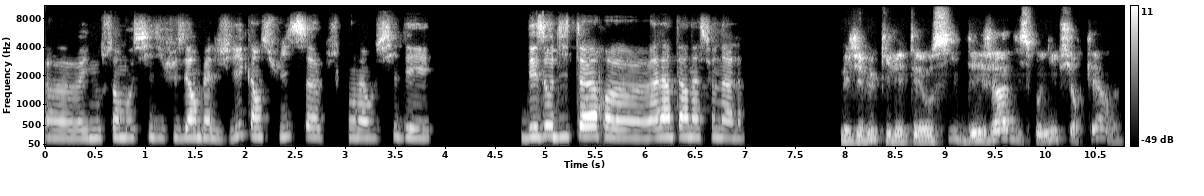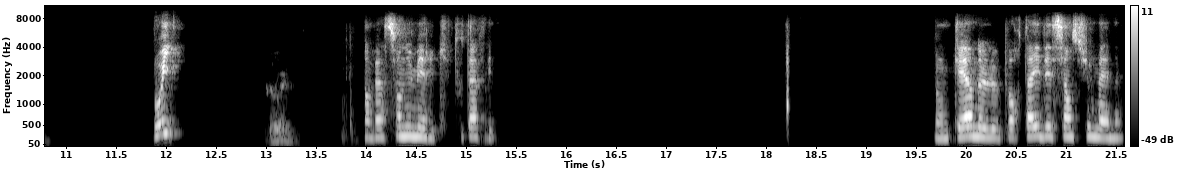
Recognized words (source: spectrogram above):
Euh, et nous sommes aussi diffusés en Belgique, en Suisse, puisqu'on a aussi des, des auditeurs euh, à l'international. Mais j'ai vu qu'il était aussi déjà disponible sur Kern. Oui. Ah en version numérique, tout à fait. Donc Kern, le portail des sciences humaines.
